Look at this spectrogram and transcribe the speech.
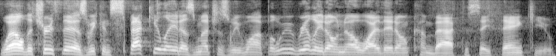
Well, the truth is, we can speculate as much as we want, but we really don't know why they don't come back to say thank you.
